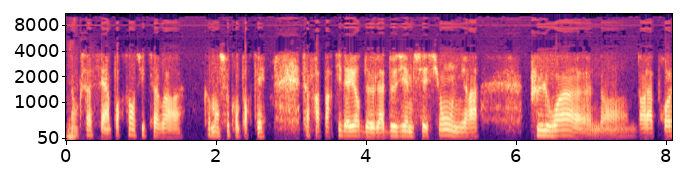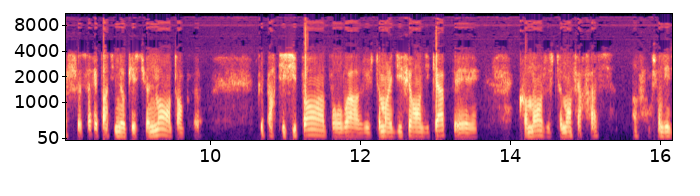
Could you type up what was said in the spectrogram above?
Mmh. Donc ça c'est important aussi de savoir comment se comporter. Ça fera partie d'ailleurs de la deuxième session, on ira plus loin dans, dans l'approche, ça fait partie de nos questionnements en tant que participants hein, pour voir justement les différents handicaps et comment justement faire face en fonction des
